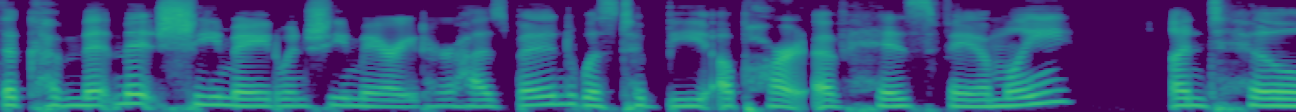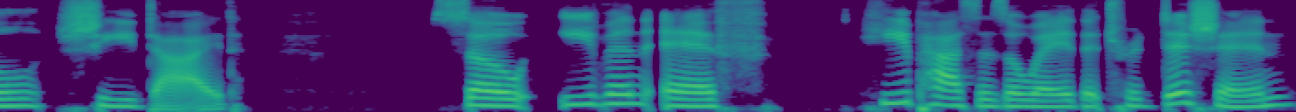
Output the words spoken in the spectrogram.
the commitment she made when she married her husband was to be a part of his family until she died. So even if he passes away, the tradition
